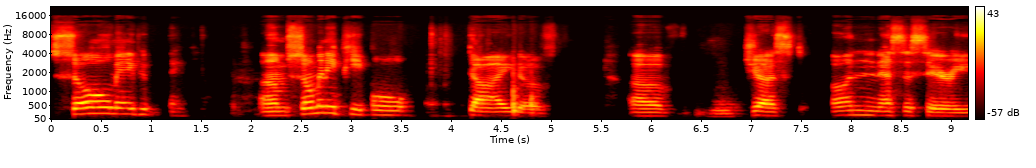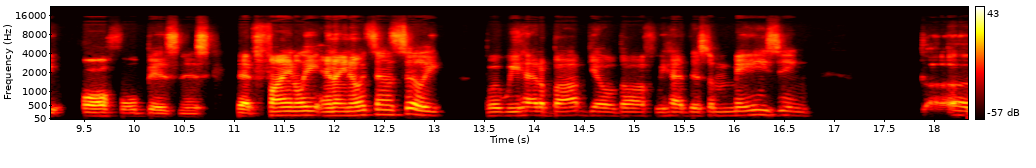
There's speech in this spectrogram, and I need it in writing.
So many people, thank you. Um, so many people died of of just unnecessary, awful business that finally, and I know it sounds silly, but we had a Bob Geldof, we had this amazing uh,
